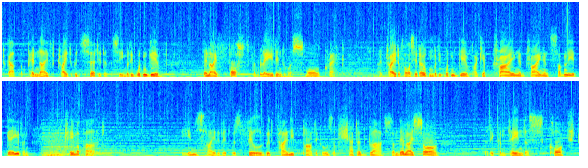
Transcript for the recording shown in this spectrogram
Took out the penknife, tried to insert it at the seam, but it wouldn't give. Then I forced the blade into a small crack. I tried to force it open, but it wouldn't give. I kept trying and trying, and suddenly it gave and came apart. The inside of it was filled with tiny particles of shattered glass, and then I saw that it contained a scorched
